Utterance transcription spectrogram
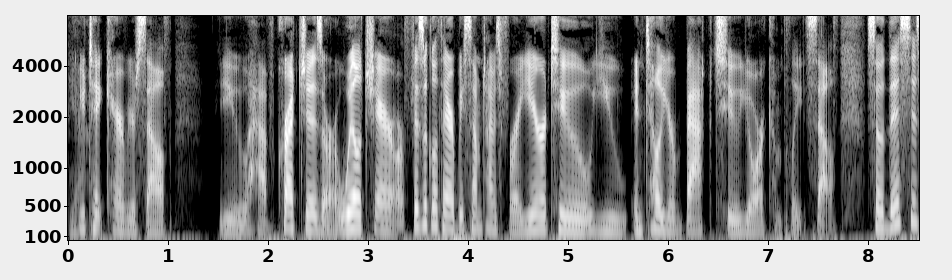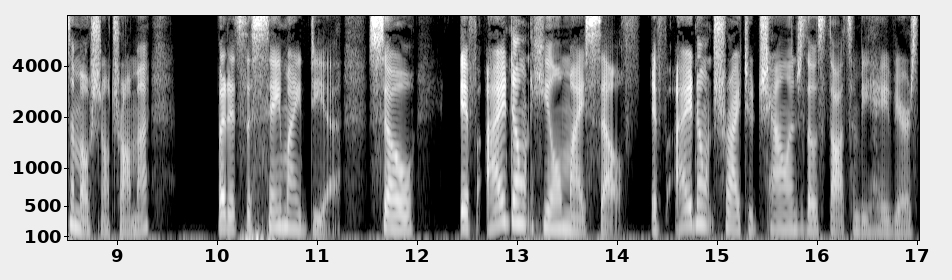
Yeah. you take care of yourself. You have crutches or a wheelchair or physical therapy sometimes for a year or two, you until you're back to your complete self. So this is emotional trauma, but it's the same idea. So if I don't heal myself, if I don't try to challenge those thoughts and behaviors,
